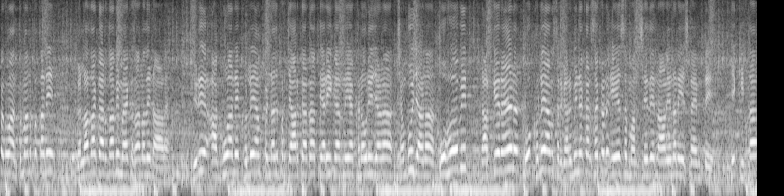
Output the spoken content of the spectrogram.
ਭਗਵੰਤ ਮਾਨ ਪਤਾ ਨਹੀਂ ਗੱਲਾਂ ਦਾ ਕਰਦਾ ਵੀ ਮੈਂ ਕਿਸਾਨਾਂ ਦੇ ਨਾਲ ਹੈ। ਜਿਹੜੇ ਆਗੂਆਂ ਨੇ ਖੁੱਲ੍ਹੇਆਮ ਪਿੰਡਾਂ 'ਚ ਪ੍ਰਚਾਰ ਕਰਨਾ, ਤਿਆਰੀ ਕਰਨੀ ਆ, ਖਨੌਰੀ ਜਾਣਾ, ਸ਼ੰਭੂ ਜਾਣਾ, ਉਹ ਵੀ ਡਰ ਕੇ ਰਹਿਣ, ਉਹ ਖੁੱਲ੍ਹੇਆਮ ਸਰਗਰਮੀ ਨਾ ਕਰ ਸਕਣ, ਇਸ ਮਨਸੇ ਦੇ ਨਾਲ ਇਹਨਾਂ ਨੇ ਇਸ ਟਾਈਮ ਤੇ ਇਹ ਕੀਤਾ।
